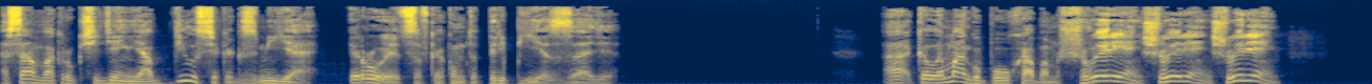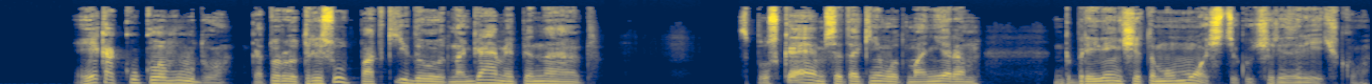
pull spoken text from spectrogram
а сам вокруг сиденья обвился, как змея, и роется в каком-то тряпье сзади. А колымагу по ухабам «Швырень! Швырень! Швырень!» Я как кукла Вуду, которую трясут, подкидывают, ногами пинают. Спускаемся таким вот манером к бревенчатому мостику через речку.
